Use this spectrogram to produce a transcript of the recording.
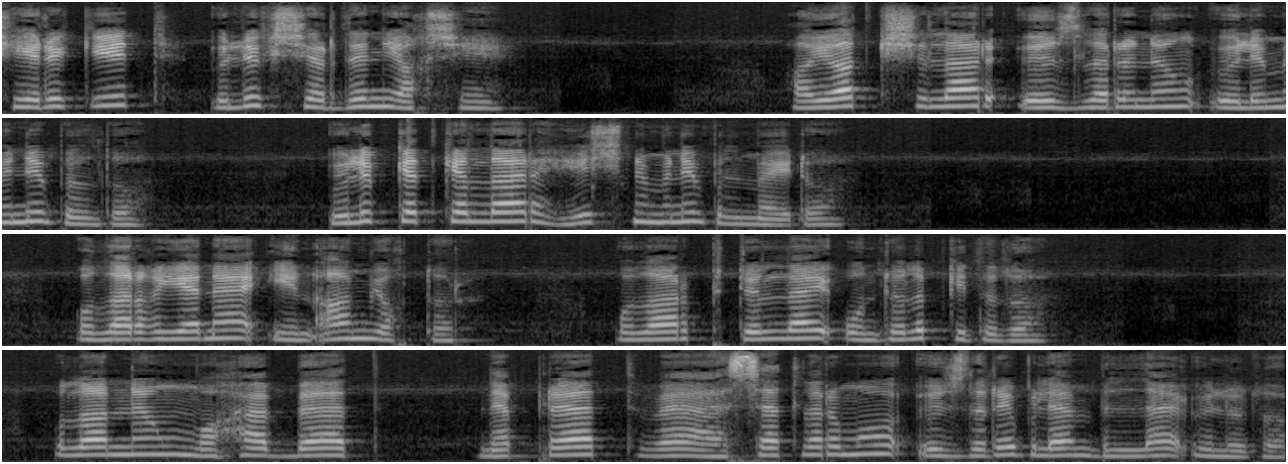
Çirik it ölük şirdən yaxşı. Hayat kişilər özlərinin ölümünü bildi. Ölüb getkənlər heç nimini bilməydi. Onlarga yana inam yoxdur. Onlar bütünləy unutulub gedidir. уларның мәхәббәт, нәпрет вә хисәтләреме үзләре белән билә өлү дә.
